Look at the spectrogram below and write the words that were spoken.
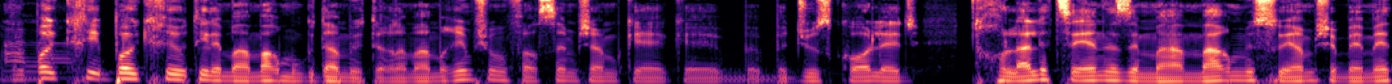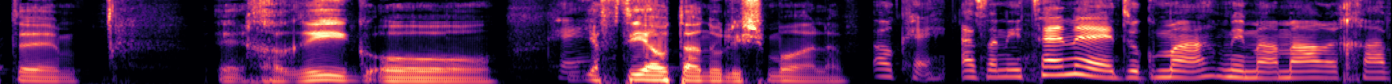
אבל בואי קחי, בואי קחי אותי למאמר מוקדם יותר, למאמרים שהוא מפרסם שם בג'וס קולג'. את יכולה לציין איזה מאמר מסוים שבאמת uh, uh, חריג, או... okay. אוקיי. יפתיע אותנו לשמוע עליו. אוקיי, okay. אז אני אתן uh, דוגמה ממאמר רחב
